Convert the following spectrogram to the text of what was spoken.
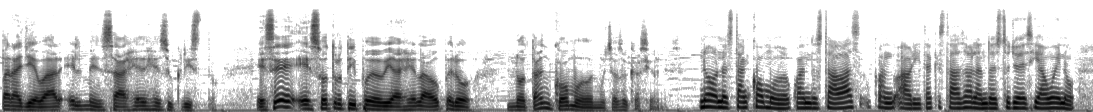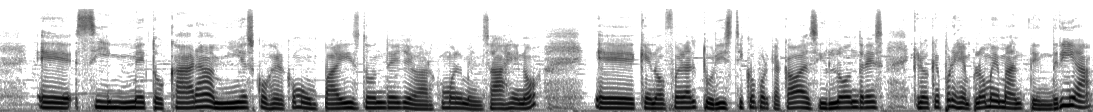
para llevar el mensaje de Jesucristo. Ese es otro tipo de viaje helado, pero no tan cómodo en muchas ocasiones. No, no es tan cómodo. Cuando estabas, cuando ahorita que estabas hablando de esto, yo decía, bueno, eh, si me tocara a mí escoger como un país donde llevar como el mensaje, ¿no? Eh, que no fuera el turístico, porque acaba de decir Londres, creo que por ejemplo me mantendría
